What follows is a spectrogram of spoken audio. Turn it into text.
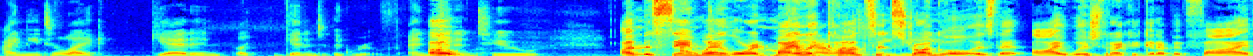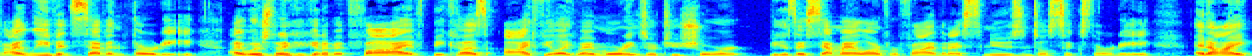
I need to like get in, like get into the groove and get Oh. into. I'm the same I- way, Lauren. My I like constant TV. struggle is that I wish that I could get up at five. I leave at seven thirty. I wish that I could get up at five because I feel like my mornings are too short because I set my alarm for five and I snooze until six thirty, and I,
